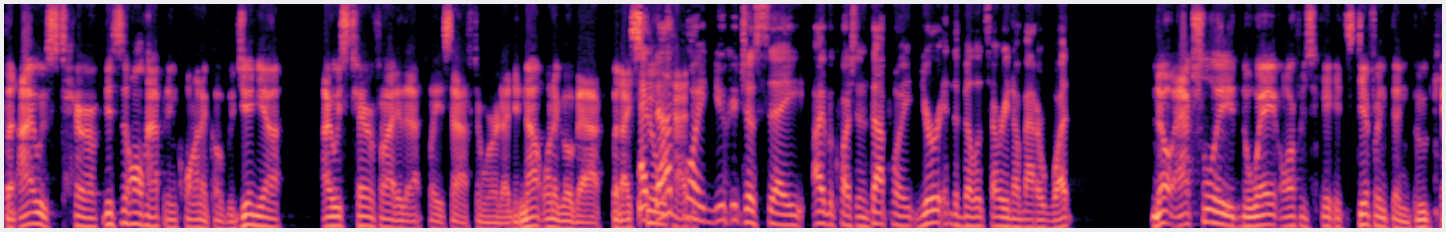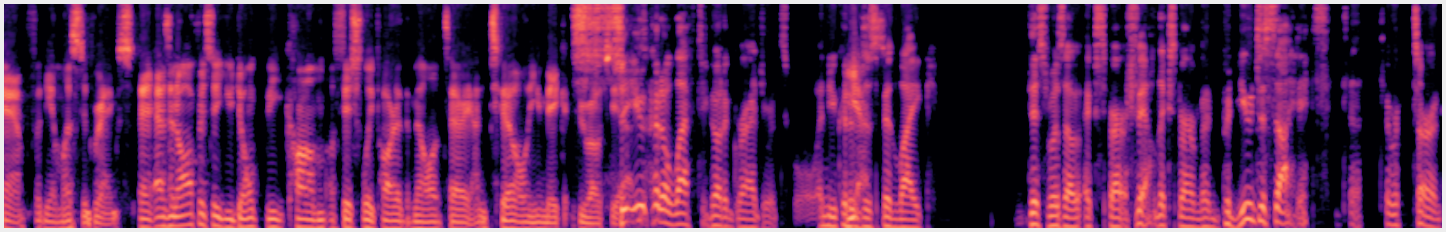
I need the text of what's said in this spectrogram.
But I was terrified. This is all happened in Quantico, Virginia. I was terrified of that place afterward. I did not want to go back, but I still At that point, you could just say, I have a question. At that point, you're in the military no matter what. No, actually, the way officer it's different than boot camp for the enlisted ranks. As an officer, you don't become officially part of the military until you make it through OCS. So you could have left to go to graduate school and you could have Yes. just been like, this was a exper- failed experiment, but you decided to, to return.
